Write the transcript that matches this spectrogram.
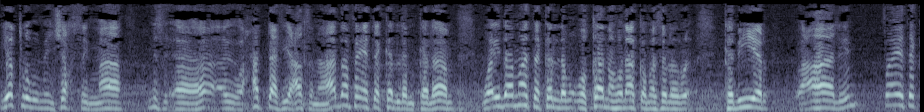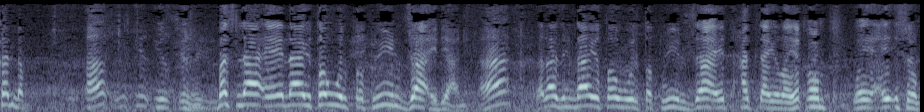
فيطلب من شخص ما حتى في عصرنا هذا فيتكلم كلام. وإذا ما تكلم وكان هناك مثلا كبير عالم فيتكلم. ها؟ بس لا إيه لا يطول تطويل زائد يعني ها؟ فلازم لا يطول تطويل زائد حتى يضايقهم ويئسهم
